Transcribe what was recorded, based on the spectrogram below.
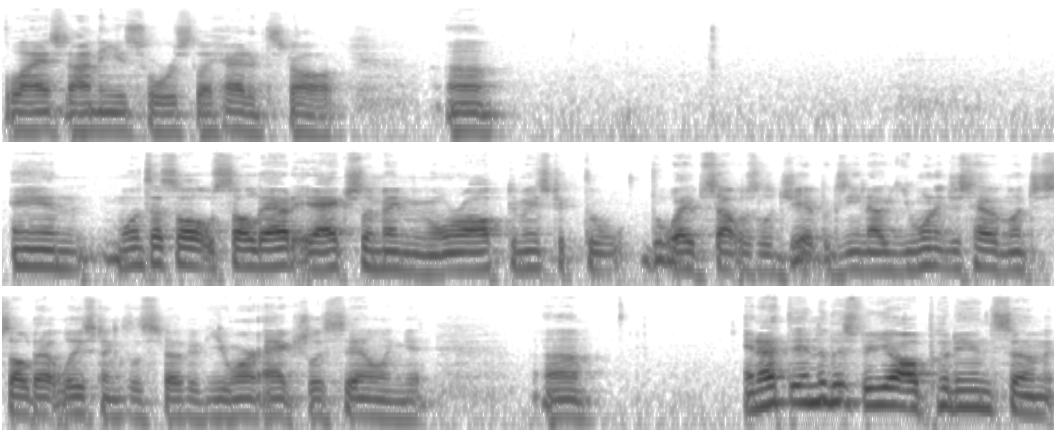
last Einiosaurus they had in stock. Um, and once I saw it was sold out, it actually made me more optimistic the, the website was legit because, you know, you wouldn't just have a bunch of sold out listings and stuff if you weren't actually selling it. Um, and at the end of this video, I'll put in some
